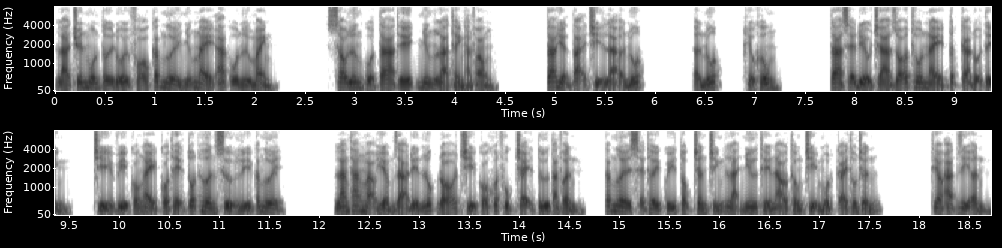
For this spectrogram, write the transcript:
là chuyên môn tới đối phó các ngươi những này ác ôn lưu manh. Sau lưng của ta thế nhưng là thành hàn phong. Ta hiện tại chỉ là ẩn nút. Ẩn nút, hiểu không? Ta sẽ điều tra rõ thôn này tất cả nội tình, chỉ vì có ngày có thể tốt hơn xử lý các ngươi. Lang thang mạo hiểm giả đến lúc đó chỉ có khuất phục chạy tứ tán phần, các ngươi sẽ thấy quý tộc chân chính là như thế nào thống trị một cái thôn trấn. Theo hạt di ẩn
